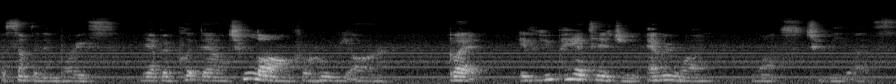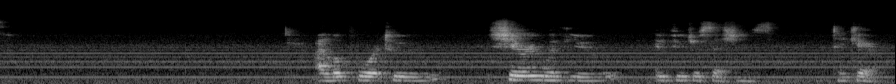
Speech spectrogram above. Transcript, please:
but something embraced. We have been put down too long for who we are. But if you pay attention, everyone wants to be us. I look forward to sharing with you in future sessions. Take care.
